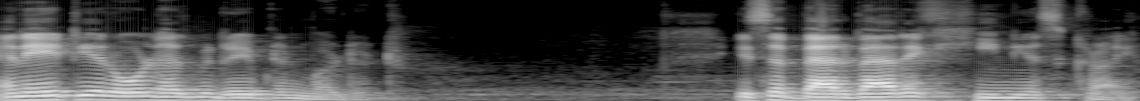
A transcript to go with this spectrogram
An 8 year old has been raped and murdered is a barbaric, heinous crime.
